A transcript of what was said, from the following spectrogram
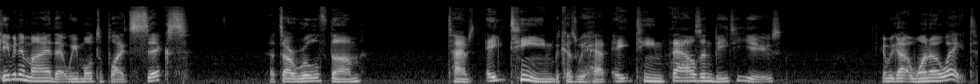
Keeping in mind that we multiplied 6, that's our rule of thumb, times 18 because we have 18,000 BTUs, and we got 108.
